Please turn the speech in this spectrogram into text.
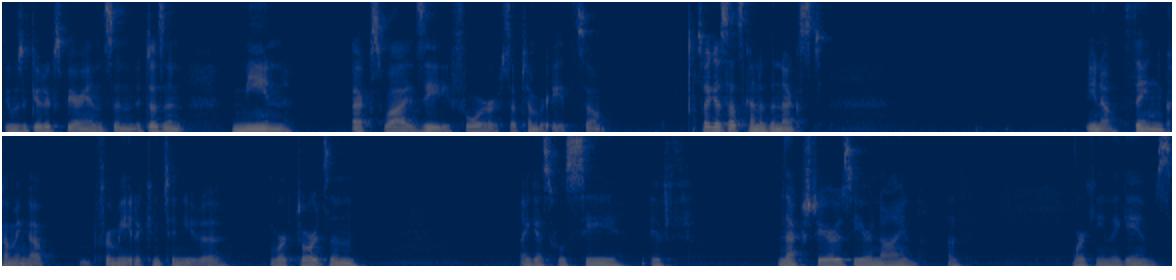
it was a good experience, and it doesn't mean X, Y, Z for September 8th. So, so I guess that's kind of the next, you know, thing coming up for me to continue to work towards. And I guess we'll see if next year is year nine of working the games.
